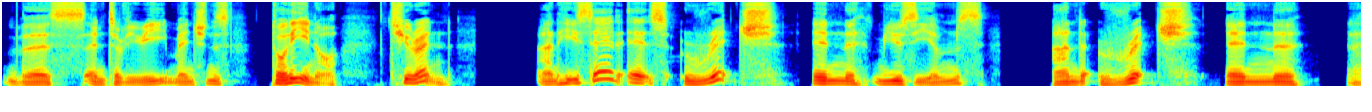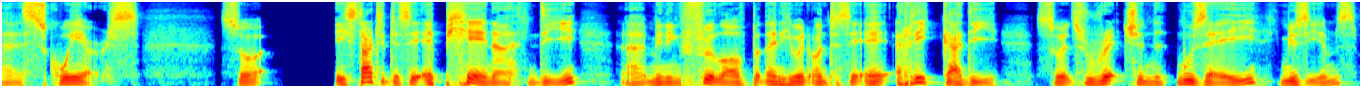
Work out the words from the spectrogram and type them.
This interviewee mentions Torino, Turin, and he said it's rich in museums and rich in uh, squares. So he started to say è piena di, uh, meaning full of, but then he went on to say è ricca di. So it's rich in musei, museums,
